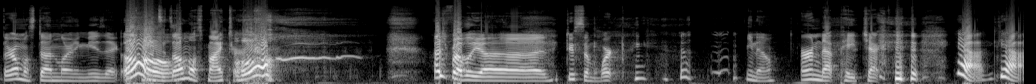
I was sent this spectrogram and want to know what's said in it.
They're almost done learning music. Oh. it's almost my turn. Oh! I should probably uh do some work. you know, earn that paycheck. Yeah, yeah.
